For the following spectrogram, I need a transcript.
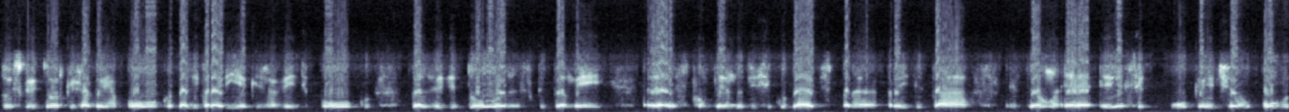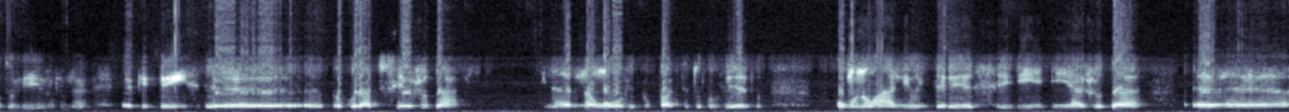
do escritor que já ganha pouco, da livraria que já vende pouco, das editoras que também é, estão tendo dificuldades para editar. Então, é, esse, o que a gente chama o povo do livro, né, é que tem é, procurado se ajudar. Né? Não houve por parte do governo, como não há nenhum interesse em, em ajudar é,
